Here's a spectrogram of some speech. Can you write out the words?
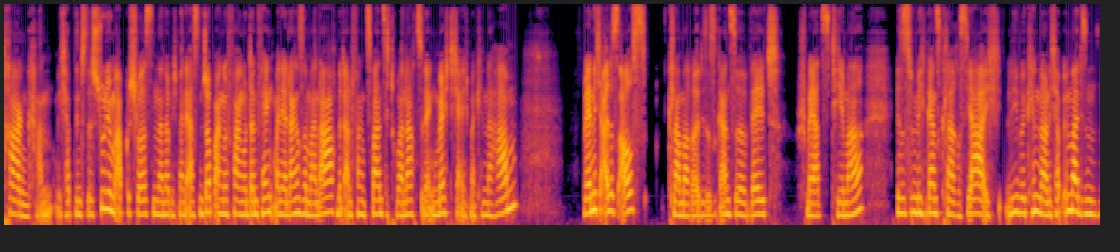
tragen kann. Ich habe das Studium abgeschlossen, dann habe ich meinen ersten Job angefangen und dann fängt man ja langsam mal nach, mit Anfang 20 drüber nachzudenken, möchte ich eigentlich mal Kinder haben? Wenn ich alles ausklammere, dieses ganze Weltschmerzthema, ist es für mich ein ganz klares Ja. Ich liebe Kinder und ich habe immer diesen,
